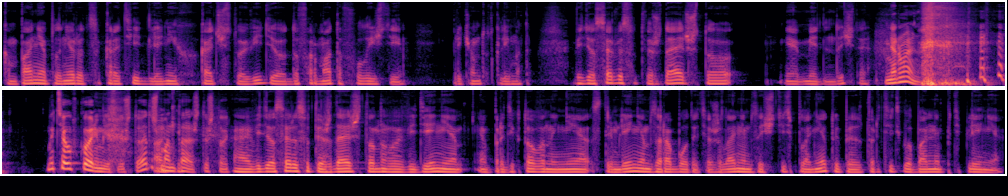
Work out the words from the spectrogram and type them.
Компания планирует сократить для них качество видео до формата Full HD. Причем тут климат? Видеосервис утверждает, что... Я медленно дочитаю. Нормально. Мы тебя ускорим, если что. Это ж Окей. монтаж, ты что? А, Видеосервис утверждает, что нововведения э, продиктованы не стремлением заработать, а желанием защитить планету и предотвратить глобальное потепление.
